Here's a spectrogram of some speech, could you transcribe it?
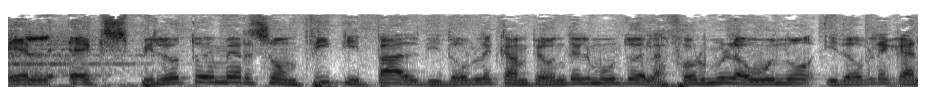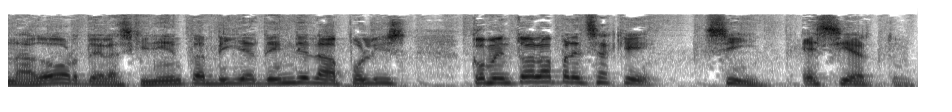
El expiloto Emerson Fittipaldi, doble campeón del mundo de la Fórmula 1 y doble ganador de las 500 millas de Indianápolis, comentó a la prensa que, sí, es cierto,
